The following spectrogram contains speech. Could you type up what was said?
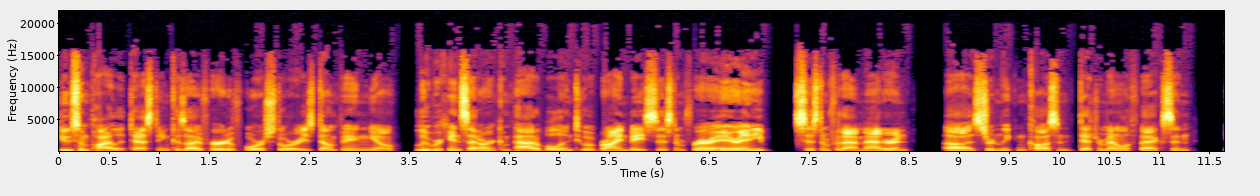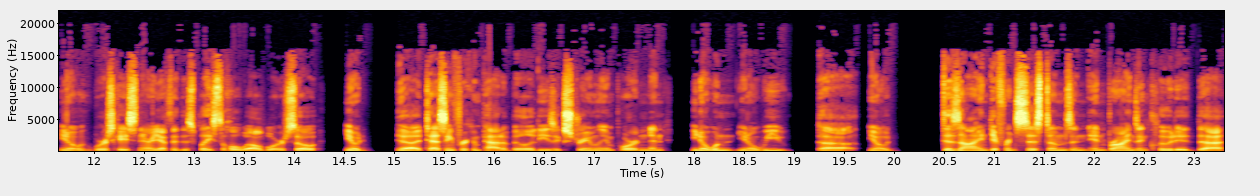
do some pilot testing because I've heard of horror stories dumping you know lubricants that aren't compatible into a brine based system for or any system for that matter, and uh, certainly can cause some detrimental effects. And you know, worst case scenario, you have to displace the whole wellbore. So you know, uh, testing for compatibility is extremely important. And you know, when you know we uh, you know design different systems and, and brines included, uh,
